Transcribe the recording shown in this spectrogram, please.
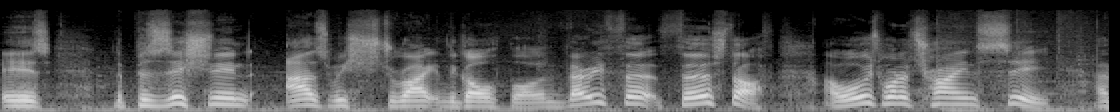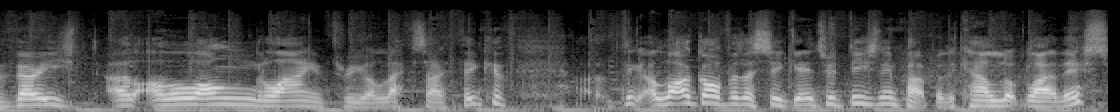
is the positioning as we strike the golf ball. And very first off, I always want to try and see a very a, a long line through your left side. Think of think a lot of golfers I see get into a decent impact, but they kind of look like this.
